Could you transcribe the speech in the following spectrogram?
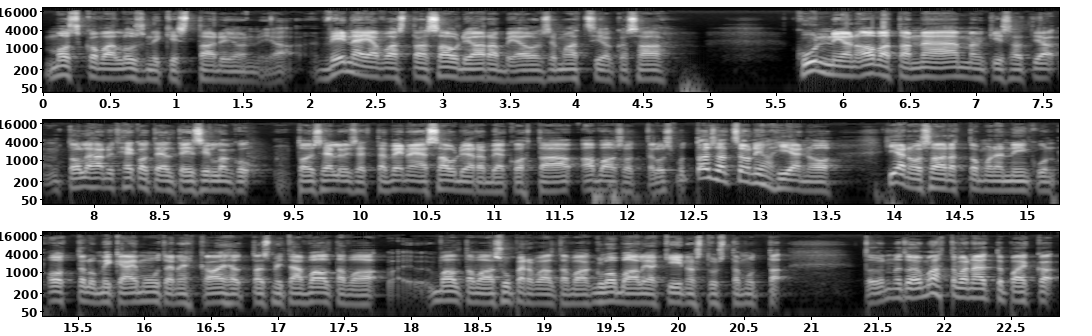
Moskovan Luzhniki stadion ja Venäjä vastaan Saudi-Arabia on se matsi, joka saa kunnian avata nämä MM-kisat, ja tollehan nyt hekoteltiin silloin, kun toi selvisi, että Venäjä ja Saudi-Arabia kohtaa avausottelussa, mutta toisaalta se on ihan hienoa, hienoa saada tuommoinen niin ottelu, mikä ei muuten ehkä aiheuttaisi mitään valtavaa, valtavaa supervaltavaa globaalia kiinnostusta, mutta Toi, no toi on mahtava näyttöpaikka,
